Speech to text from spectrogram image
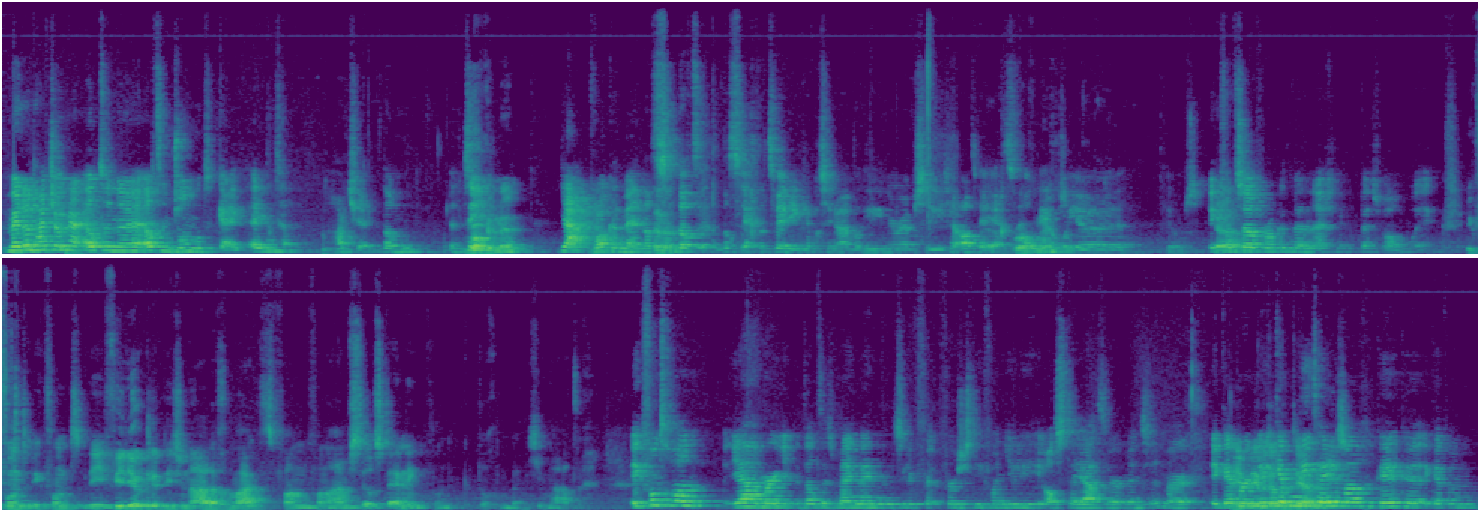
Maar dan had je ook naar Elton, eh, Elton John moeten kijken. Eh, je moet, had je? Dan een tip. Rocketman. Ja, Rocketman. Dat, is- En, eh, dat, dat is echt de tweede die ik heb gezien uit Bohemian Rhapsody. Het zijn altijd echt goede films. Ik Ja. vond zelf Rocketman eigenlijk best wel wack. Ik vond, ik vond die videoclip die ze na hadden gemaakt van, van I'm Still Standing, vond ik toch een beetje matig. Ik vond gewoon, ja, maar dat is mijn mening natuurlijk ver- versus die van jullie als theatermensen. Maar ik heb, er, ik heb hem niet helemaal gekeken. Ik heb hem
